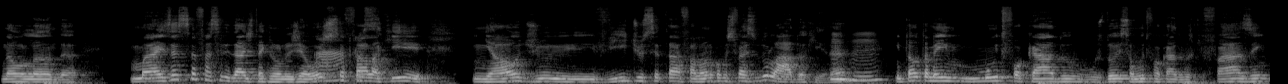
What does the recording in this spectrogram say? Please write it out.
na Holanda. Mas essa facilidade de tecnologia hoje, Ah, você fala aqui em áudio e vídeo, você está falando como se estivesse do lado aqui, né? Uhum. Então também muito focado, os dois são muito focados no que fazem,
